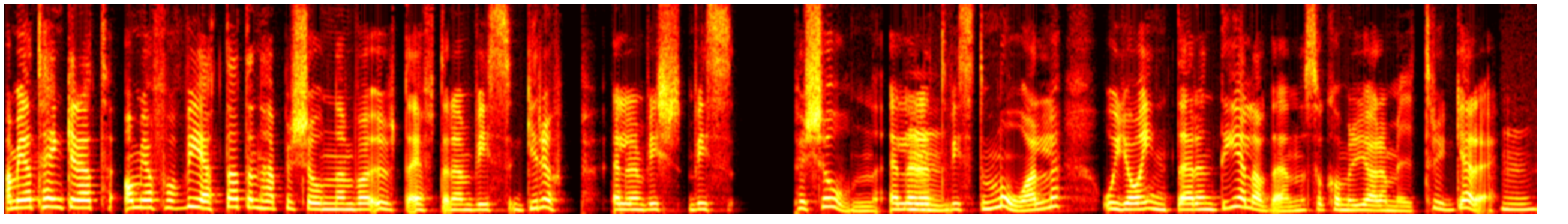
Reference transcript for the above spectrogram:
Ja, men jag tänker att om jag får veta att den här personen var ute efter en viss grupp, eller en viss, viss person, eller Mm. ett visst mål, och jag inte är en del av den, så kommer det göra mig tryggare. Mm.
